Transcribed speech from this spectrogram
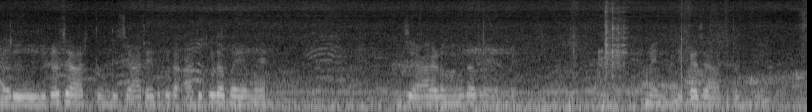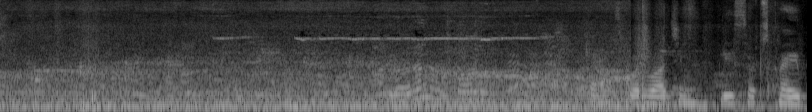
మెల్లిగా జారుతుంది. జారేది కూడా అది కూడా భయమే. జారడం కూడా భయమే. మెల్లిగా జారుతుంది. Thanks for watching please subscribe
